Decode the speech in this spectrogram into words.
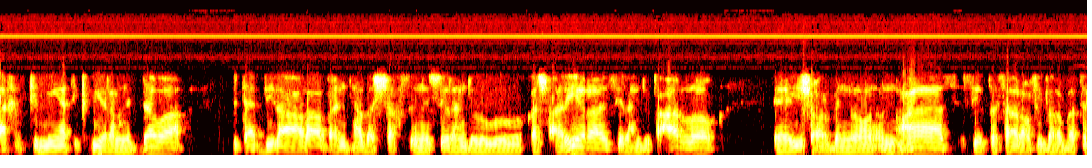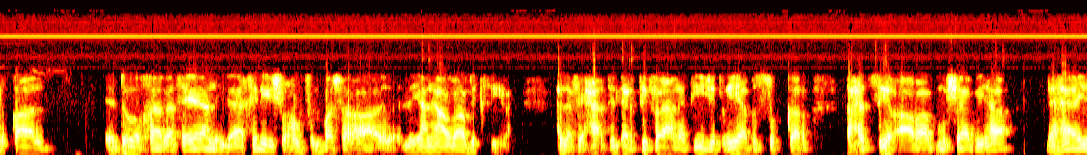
أخذ كميات كبيرة من الدواء بتؤدي لأعراض عند هذا الشخص إنه يصير عنده قشعريرة، يصير عنده تعرق، يشعر بالنعاس، يصير تسارع في ضربات القلب، دوخه، غثيان إلى آخره، شحوب في البشرة، يعني أعراض كثيرة. هلا في حالة الارتفاع نتيجة غياب السكر راح تصير أعراض مشابهة لهاي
